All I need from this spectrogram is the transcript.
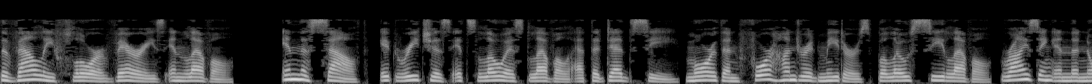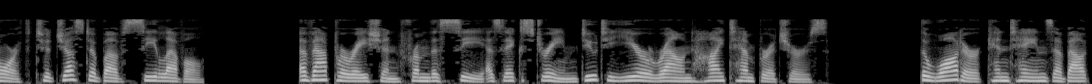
The valley floor varies in level. In the south, it reaches its lowest level at the Dead Sea more than 400 meters below sea level, rising in the north to just above sea level. Evaporation from the sea is extreme due to year-round high temperatures. The water contains about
